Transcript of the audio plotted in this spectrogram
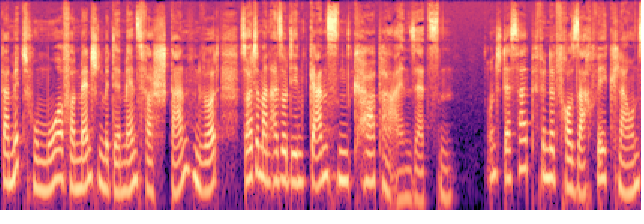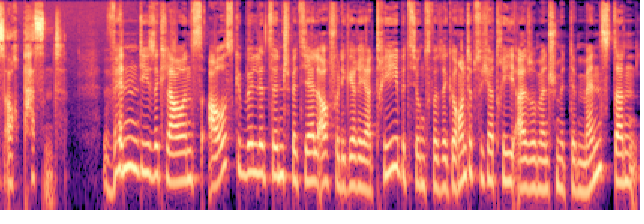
Damit Humor von Menschen mit Demenz verstanden wird, sollte man also den ganzen Körper einsetzen. Und deshalb findet Frau Sachweg Clowns auch passend. Wenn diese Clowns ausgebildet sind, speziell auch für die Geriatrie bzw. Gerontopsychiatrie, also Menschen mit Demenz, dann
